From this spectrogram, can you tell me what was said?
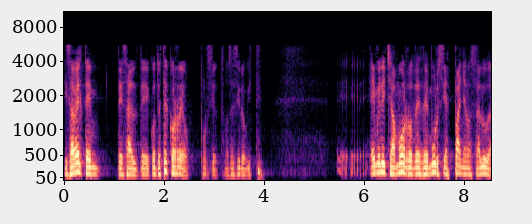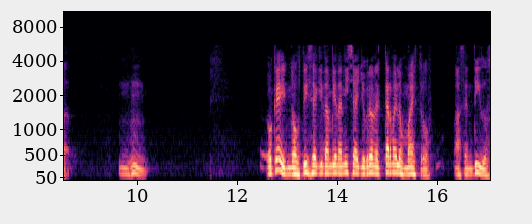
Isabel, te, te, sal- te contesté el correo, por cierto, no sé si lo viste. Eh, Emily Chamorro desde Murcia, España, nos saluda. Ujú. Ok, nos dice aquí también Anisha, yo creo en el karma de los maestros ascendidos.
